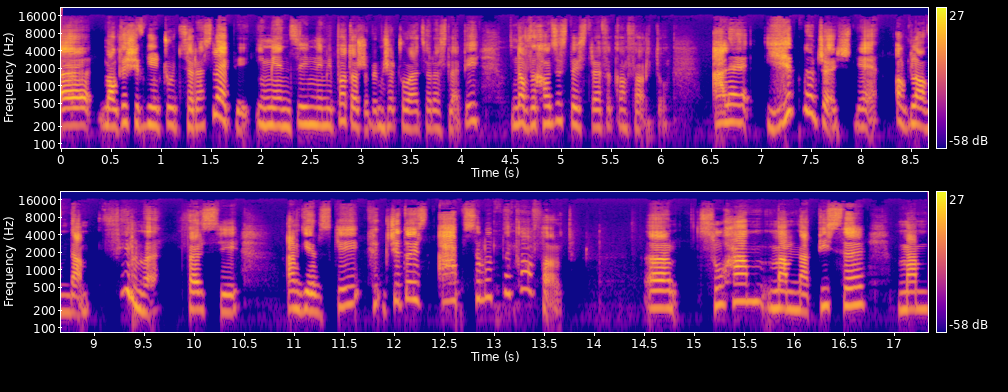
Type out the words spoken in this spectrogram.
e, mogę się w niej czuć coraz lepiej i między innymi po to, żebym się czuła coraz lepiej, no wychodzę z tej strefy komfortu. Ale jednocześnie oglądam filmy w wersji angielskiej, gdzie to jest absolutny komfort. E, słucham, mam napisy, mam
